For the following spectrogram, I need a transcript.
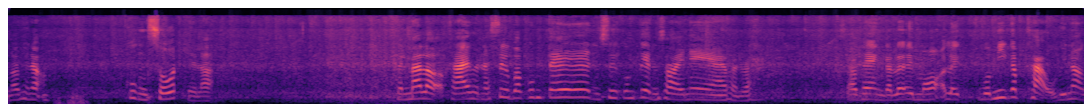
เนาะพี่น้องกุ้งสดเลยละเพิ่นมาเลาะขายเพิ่นนะซื้อบ่กุ้งเต้น ซื้อกุ้งเต้นซอยแหน่เพิ่นว่าซาแพงก็เลยเหมาะเลยบ่มีกับข้าวพี่น้อง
